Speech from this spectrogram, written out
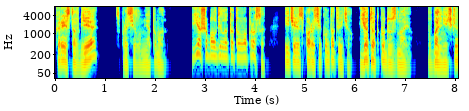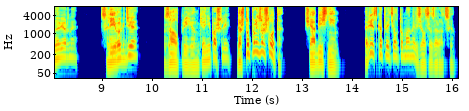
«Кристоф где?» — спросил у меня Туман. Я ж обалдел от этого вопроса и через пару секунд ответил. «Я-то откуда знаю? В больничке, наверное. Слива где?» В зал приемки они пошли. «Да что произошло-то?» «Ща объясним». Резко ответил Туман и взялся за рацию.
